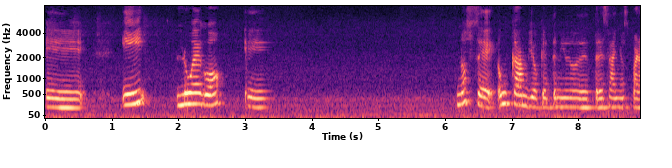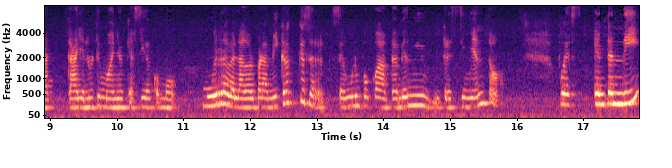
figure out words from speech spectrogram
Eh, y luego, eh, no sé, un cambio que he tenido de tres años para acá y el último año que ha sido como muy revelador para mí, creo que se, se une un poco a también mi, crecimiento, pues entendí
